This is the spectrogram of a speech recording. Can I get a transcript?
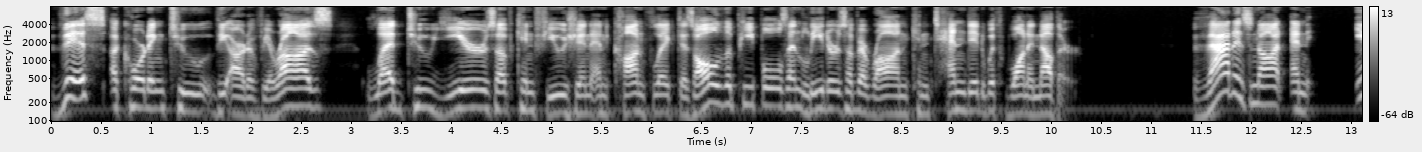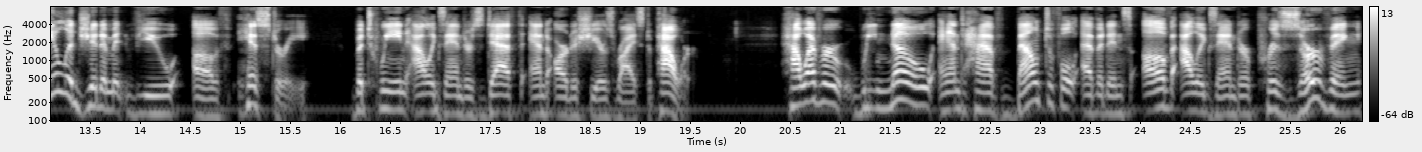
This, according to the Arda Viraz, led to years of confusion and conflict as all the peoples and leaders of Iran contended with one another. That is not an illegitimate view of history between Alexander's death and Ardashir's rise to power. However, we know and have bountiful evidence of Alexander preserving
